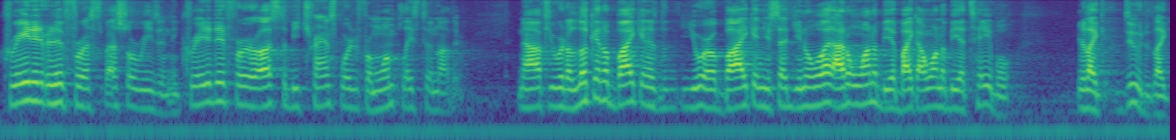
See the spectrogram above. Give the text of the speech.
created it for a special reason, He created it for us to be transported from one place to another. Now, if you were to look at a bike and you were a bike and you said, you know what, I don't want to be a bike, I want to be a table, you're like, dude, like,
